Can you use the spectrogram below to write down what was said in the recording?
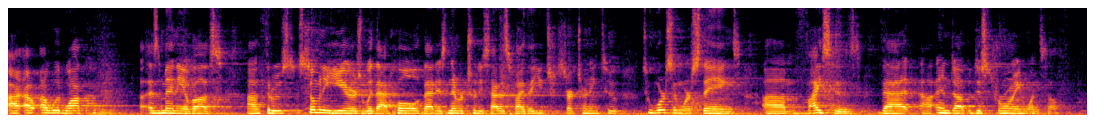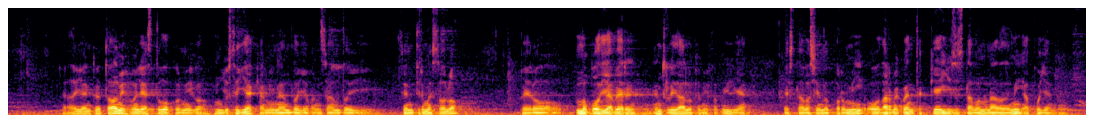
I- I would walk, as many of us, uh, through so many years with that hole that is never truly satisfied, that you start turning to, to worse and worse things, um, vices that uh, end up destroying oneself. Y aunque toda mi familia estuvo conmigo, yo seguía caminando y avanzando y sentirme solo, pero no podía ver en realidad lo que mi familia estaba haciendo por mí o darme cuenta que ellos estaban a un lado de mí apoyándome.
